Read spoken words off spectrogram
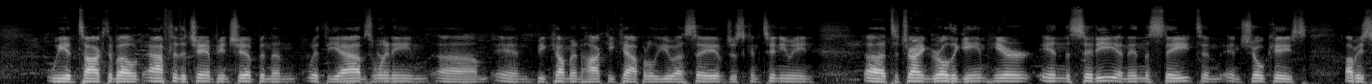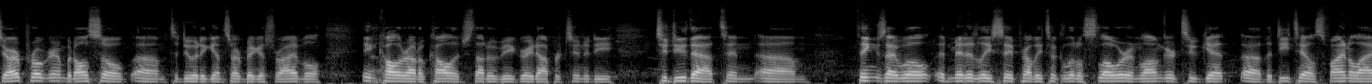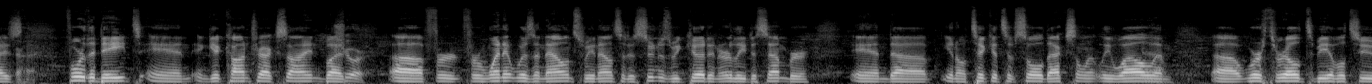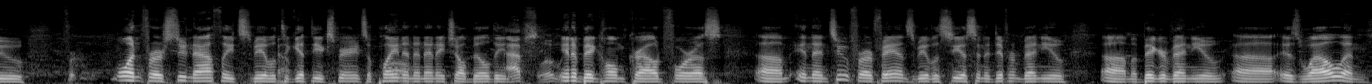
we had talked about after the championship, and then with the Avs winning um, and becoming Hockey Capital USA, of just continuing uh, to try and grow the game here in the city and in the state, and, and showcase obviously our program, but also um, to do it against our biggest rival in Colorado College. Thought it would be a great opportunity to do that, and. Um, things I will admittedly say probably took a little slower and longer to get uh, the details finalized for the date and, and get contracts signed. But sure. uh, for for when it was announced, we announced it as soon as we could in early December, and uh, you know tickets have sold excellently well, yeah. and uh, we're thrilled to be able to. For, one for our student athletes to be able yeah. to get the experience of playing oh. in an NHL building, absolutely in a big home crowd for us, um, and then two for our fans to be able to see us in a different venue, um, a bigger venue uh, as well, and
